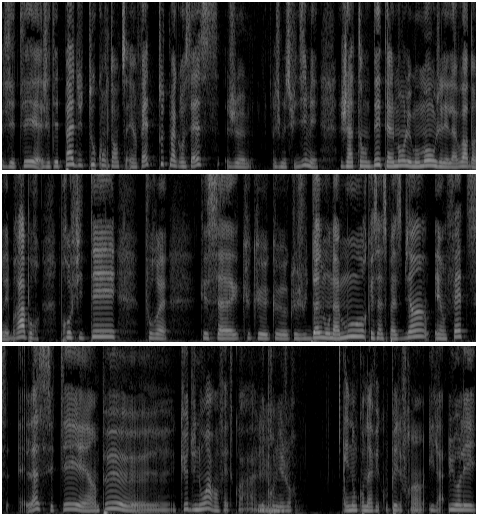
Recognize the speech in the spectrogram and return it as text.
J'étais, j'étais pas du tout contente. Et en fait, toute ma grossesse, je, je me suis dit, mais j'attendais tellement le moment où j'allais l'avoir dans les bras pour profiter, pour. euh, que, ça, que, que, que, que je lui donne mon amour, que ça se passe bien. Et en fait, là, c'était un peu euh, que du noir, en fait, quoi, les Mhm. premiers jours. Et donc, on avait coupé le frein, il a hurlé,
